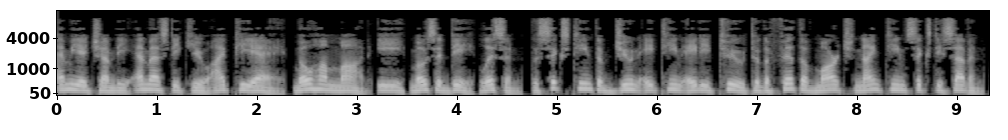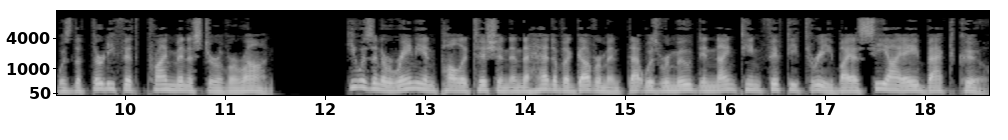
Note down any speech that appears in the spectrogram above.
MEHMD MSDQ IPA, Mohammad e Mossadegh listen, the 16th of June 1882 to the 5th of March 1967 was the 35th Prime Minister of Iran. He was an Iranian politician and the head of a government that was removed in 1953 by a CIA-backed coup,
